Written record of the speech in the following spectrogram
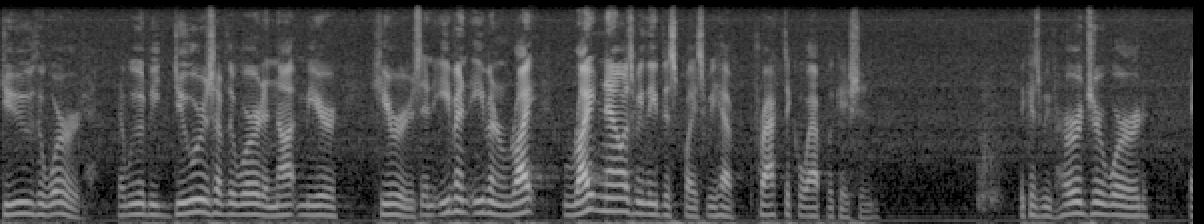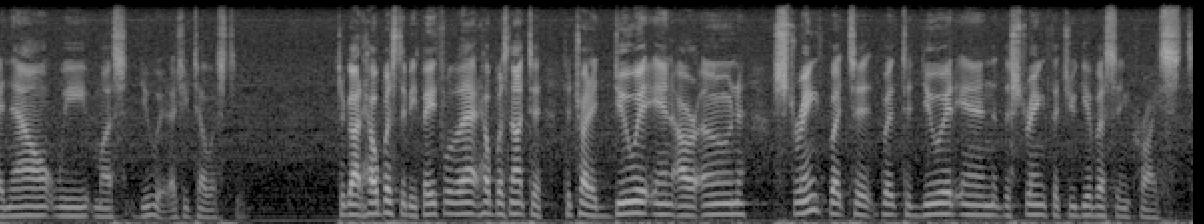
do the word, that we would be doers of the word and not mere hearers. And even, even right right now, as we leave this place, we have practical application because we've heard your word and now we must do it as you tell us to. So, God, help us to be faithful to that. Help us not to, to try to do it in our own strength, but to, but to do it in the strength that you give us in Christ.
